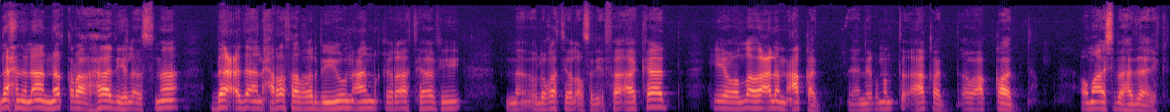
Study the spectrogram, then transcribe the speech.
نحن الآن نقرأ هذه الأسماء بعد أن حرفها الغربيون عن قراءتها في لغتها الأصلية. فأكاد هي والله أعلم عقد يعني عقد أو عقاد أو ما أشبه ذلك.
